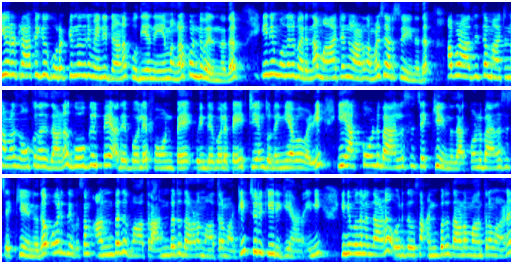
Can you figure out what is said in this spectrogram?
ഈ ഒരു ട്രാഫിക് കുറയ്ക്കുന്നതിന് വേണ്ടിയിട്ടാണ് പുതിയ നിയമങ്ങൾ കൊണ്ടുവരുന്നത്. ഇനി മുതൽ വരുന്ന മാറ്റങ്ങളാണ് നമ്മൾ ചർച്ച ചെയ്യുന്നത്. അപ്പോൾ ആദ്യത്തെ മാറ്റം നമ്മൾ നോക്കുന്നത് ഇതാണ്. ഗൂഗിൾ പേ അതേപോലെ ഫോൺ പേ ഇതേപോലെ പേ തുടങ്ങിയവ വഴി ഈ അക്കൗണ്ട് ബാലൻസ് ചെക്ക് ചെയ്യുന്നത് അക്കൗണ്ട് ബാലൻസ് ചെക്ക് ചെയ്യുന്നത് ഒരു ദിവസം അൻപത് മാത്രം അൻപത് തവണ മാത്രമാക്കി ചുരുക്കിയിരിക്കുകയാണ്. ഇനി ഇനി മുതൽ എന്താണ്? ഒരു ദിവസം അൻപത് തവണ മാത്രമാണ്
